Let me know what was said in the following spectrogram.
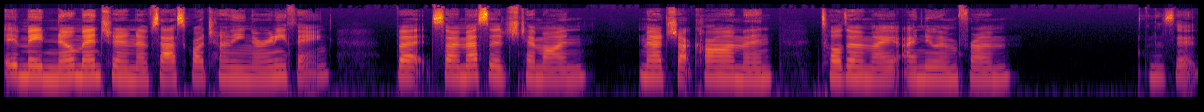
it made no mention of Sasquatch hunting or anything. But so I messaged him on Match.com and told him I, I knew him from what is it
